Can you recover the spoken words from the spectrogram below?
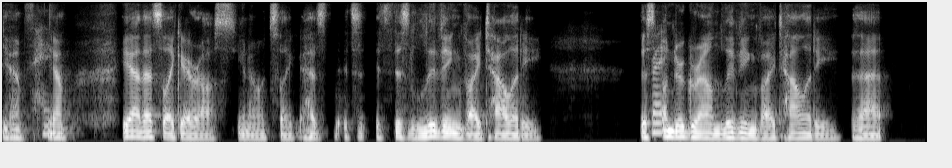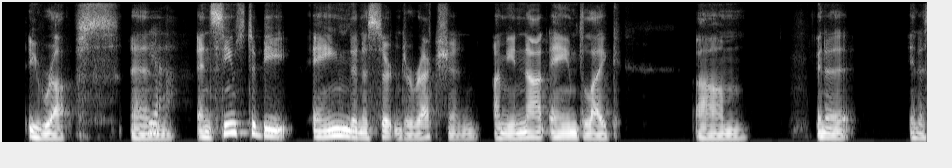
yeah hate. yeah yeah that's like eros you know it's like it has it's it's this living vitality this Right. underground living vitality that erupts and Yeah. and seems to be aimed in a certain direction. I mean not aimed like um in a in a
